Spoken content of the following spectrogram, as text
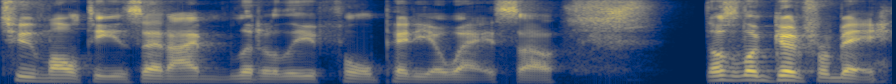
two multis and I'm literally full pity away. So doesn't look good for me.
